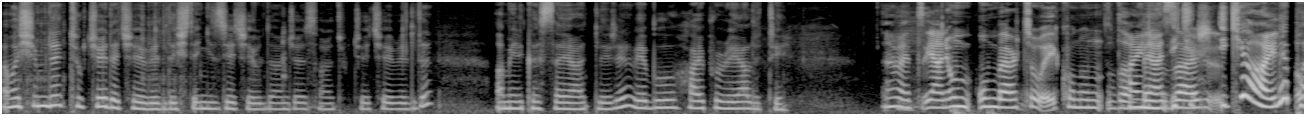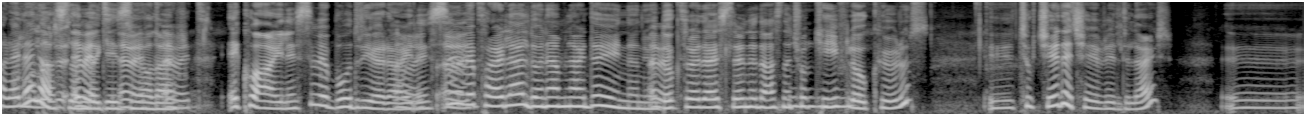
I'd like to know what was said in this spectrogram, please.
Ama şimdi Türkçe'ye de çevrildi işte İngilizce'ye çevrildi önce sonra Türkçe'ye çevrildi. Amerika seyahatleri ve bu hyper reality Evet yani um, Umberto Eco'nun da Aynen. benzer iki, iki aile paralel okumaları. aslında evet, geziyorlar. Evet, evet. Eko ailesi ve Baudrillard ailesi evet, evet. ve paralel dönemlerde yayınlanıyor. Evet. Doktora derslerinde de aslında çok keyifle okuyoruz. Ee, Türkçe'ye de çevrildiler. Ee,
